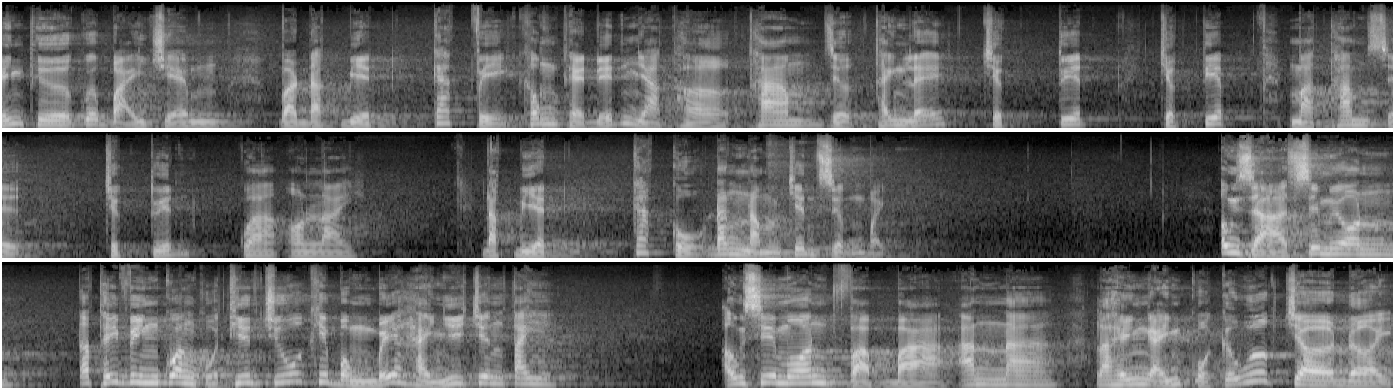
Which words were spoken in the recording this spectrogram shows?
Kính thưa quý bảy chị em, và đặc biệt các vị không thể đến nhà thờ tham dự thánh lễ trực tuyến trực tiếp mà tham dự trực tuyến qua online. Đặc biệt, các cụ đang nằm trên giường bệnh. Ông già Simeon đã thấy vinh quang của Thiên Chúa khi bồng bế hài nhi trên tay. Ông Simon và bà Anna là hình ảnh của cứu ước chờ đợi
